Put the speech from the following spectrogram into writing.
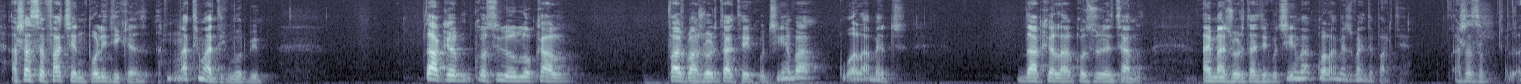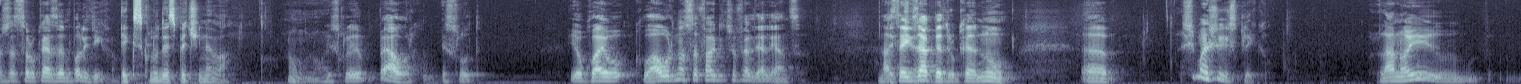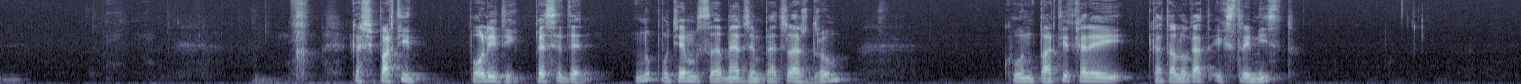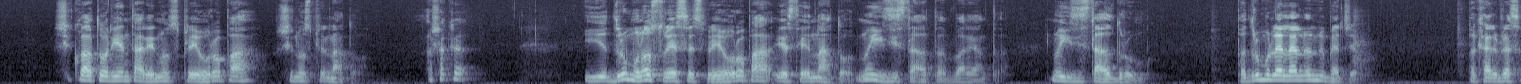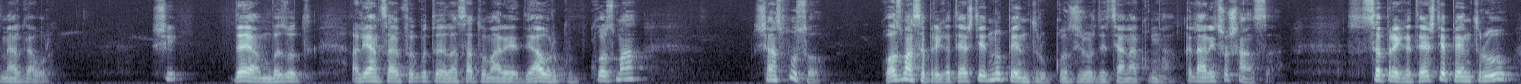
așa se face în politică. Matematic vorbim. Dacă în Consiliul Local faci majoritate cu cineva, cu ăla mergi. Dacă la Consiliul Județean ai majoritate cu cineva, cu ăla mergi mai departe. Așa se, așa se lucrează în politică. Excludeți pe cineva? Nu, nu, exclude pe aur, exclud. Eu cu aur, cu aur nu o să fac niciun fel de alianță. Asta e exact pentru că nu. Uh, și mă și explic. La noi, ca și partid politic, PSD, nu putem să mergem pe același drum cu un partid care e catalogat extremist și cu altă orientare, nu spre Europa și nu spre NATO. Așa că drumul nostru este spre Europa, este în NATO. Nu există altă variantă. Nu există alt drum. Pe drumurile alea nu mergem. Pe care vrea să meargă aur. Și de aia am văzut alianța făcută la satul mare de aur cu Cosma și am spus-o. Cosma se pregătește nu pentru Consiliul Județean acum, că n-are nicio șansă. Se pregătește pentru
